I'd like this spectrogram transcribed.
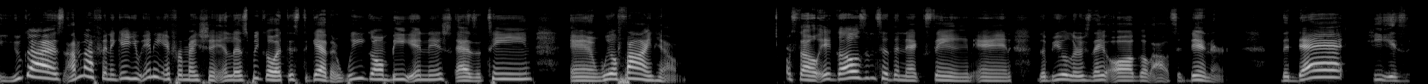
you guys, I'm not finna give you any information unless we go at this together. We gonna be in this as a team and we'll find him. So it goes into the next scene, and the Buellers, they all go out to dinner. The dad, he is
